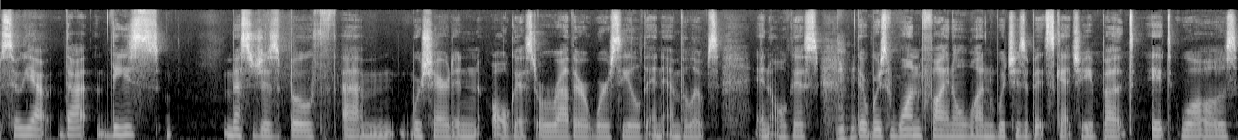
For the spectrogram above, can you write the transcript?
so yeah, that these messages both um, were shared in August, or rather, were sealed in envelopes in August. There was one final one which is a bit sketchy, but it was.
